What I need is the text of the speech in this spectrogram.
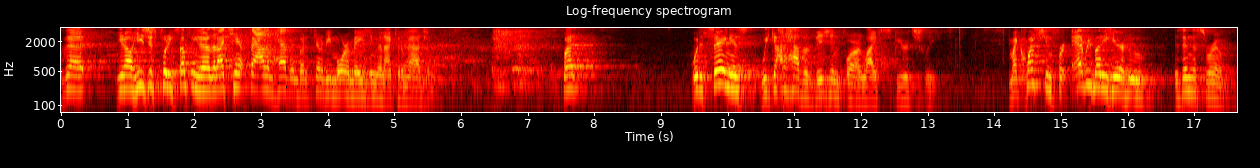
that, you know, He's just putting something there that I can't fathom heaven, but it's going to be more amazing than I could imagine. But what it's saying is we got to have a vision for our life spiritually. My question for everybody here who is in this room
